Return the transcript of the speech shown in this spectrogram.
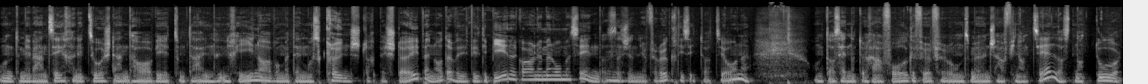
Und wir werden sicher nicht Zustände haben wie zum Teil in China, wo man dann muss künstlich bestäuben muss, weil, weil die Bienen gar nicht mehr rum sind. Also das sind ja verrückte Situationen. Und das hat natürlich auch Folgen für, für uns Menschen, auch finanziell. Also die Natur,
